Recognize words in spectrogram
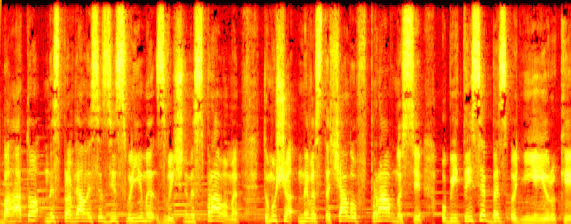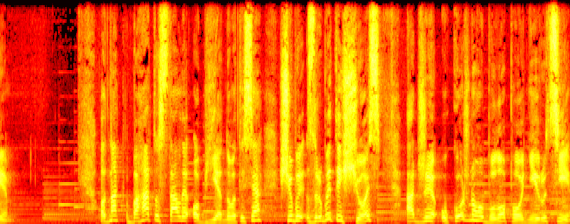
Багато не справлялися зі своїми звичними справами, тому що не вистачало вправності обійтися без однієї руки. Однак багато стали об'єднуватися, щоб зробити щось, адже у кожного було по одній руці.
